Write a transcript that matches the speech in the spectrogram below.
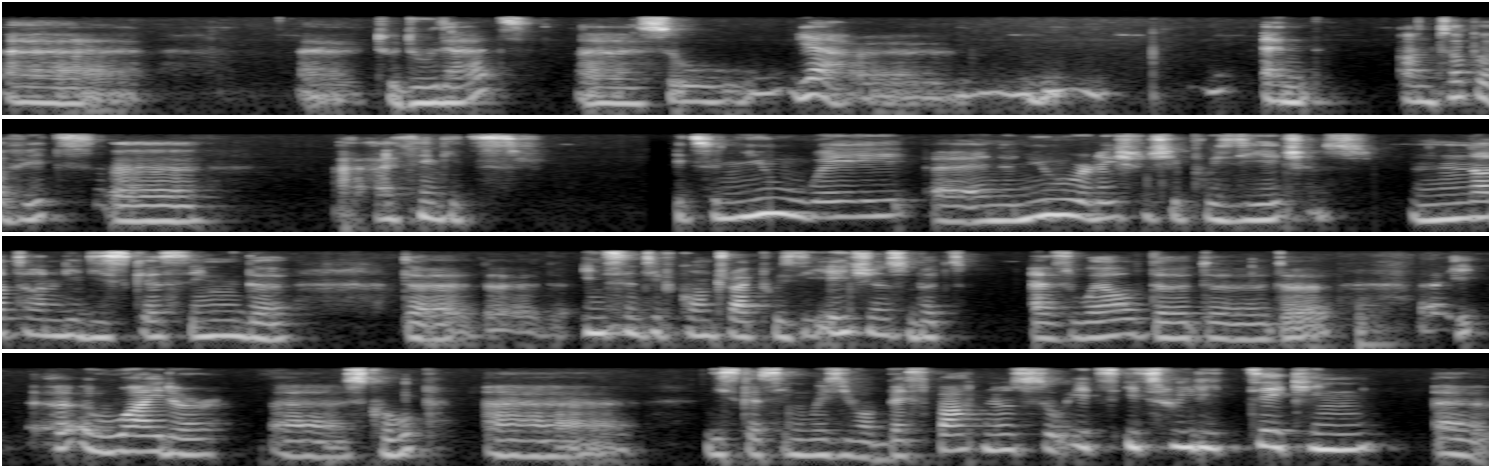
uh, uh, to do that. Uh, so, yeah, and on top of it, I think it's it's a new way and a new relationship with the agents. Not only discussing the the, the, the, incentive contract with the agents, but as well the the, the uh, a wider uh, scope, uh, discussing with your best partners. So it's it's really taking uh,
